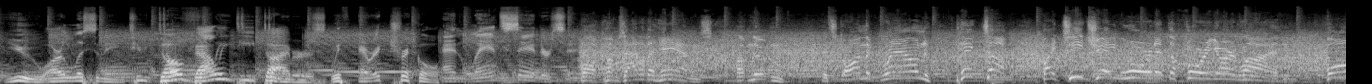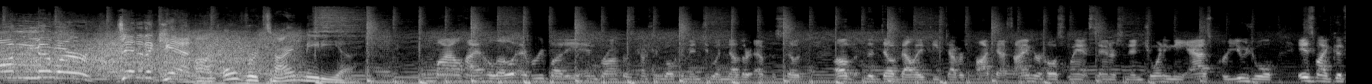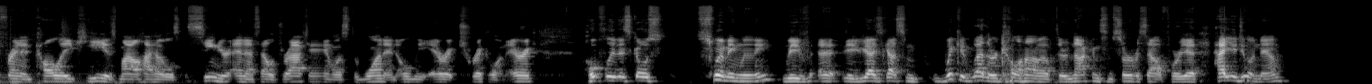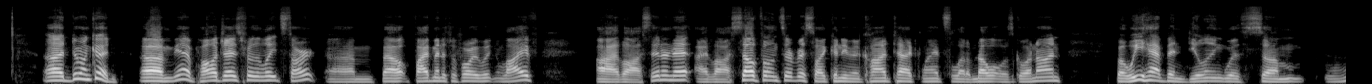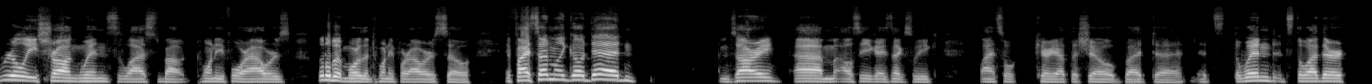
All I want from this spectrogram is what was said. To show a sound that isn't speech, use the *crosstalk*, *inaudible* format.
You are listening to Dove Valley Deep Divers with Erick Trickel and Lance Sanderson. Ball comes out of the hands of Newton. It's on the ground, picked up by TJ Ward at the four yard line. Von Miller did it again. On Overtime Media. Mile high hello, everybody in Broncos country. Welcome into another episode of the Dove Valley Deep Divers podcast. I am your host, Lance Sanderson, and joining me as per usual is my good friend and colleague. He is Mile High Huddle's senior NFL draft analyst, the one and only Erick Trickel. And Eric, hopefully this goes swimmingly. We've uh, you guys got some wicked weather *laughs* going on up there, knocking some service out for you. How you doing, man? Uh, doing good. Um, yeah, apologize for the late start. Um, about five minutes before we went live, I lost internet. I lost cell phone service, so I couldn't even contact Lance to let him know what was going on. But we have been dealing with some really strong winds the last about 24 hours, a little bit more than 24 hours. So if I suddenly go dead, I'm sorry. Um, I'll see you guys next week. Lance will carry out the show, but uh, it's the wind, it's the weather,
